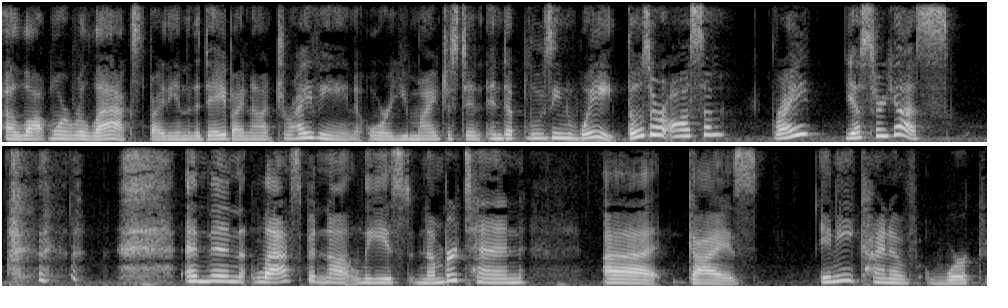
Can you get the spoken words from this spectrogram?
a lot more relaxed by the end of the day by not driving, or you might just end up losing weight. Those are awesome, right? Yes or yes. and then last but not least, number 10, uh, guys, any kind of work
